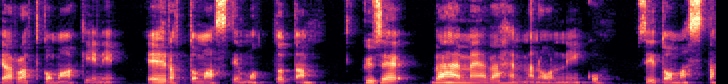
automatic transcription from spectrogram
ja ratkomaakin, niin ehdottomasti, mutta tota, kyllä se vähemmän ja vähemmän on niin kuin siitä omasta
